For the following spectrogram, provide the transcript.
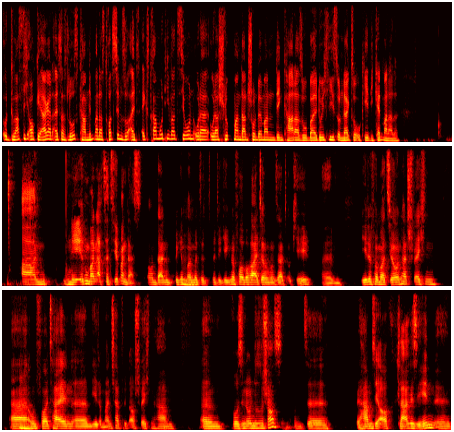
Und du hast dich auch geärgert, als das loskam. Nimmt man das trotzdem so als extra Motivation oder, oder schluckt man dann schon, wenn man den Kader so mal durchliest und merkt so, okay, die kennt man alle? Ähm, Nee, irgendwann akzeptiert man das. Und dann beginnt mhm. man mit, der, mit der Gegnervorbereitung und sagt, okay, ähm, jede Formation hat Schwächen äh, mhm. und Vorteilen. Äh, jede Mannschaft wird auch Schwächen haben. Ähm, wo sind unsere Chancen? Und äh, wir haben sie auch klar gesehen. Äh,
